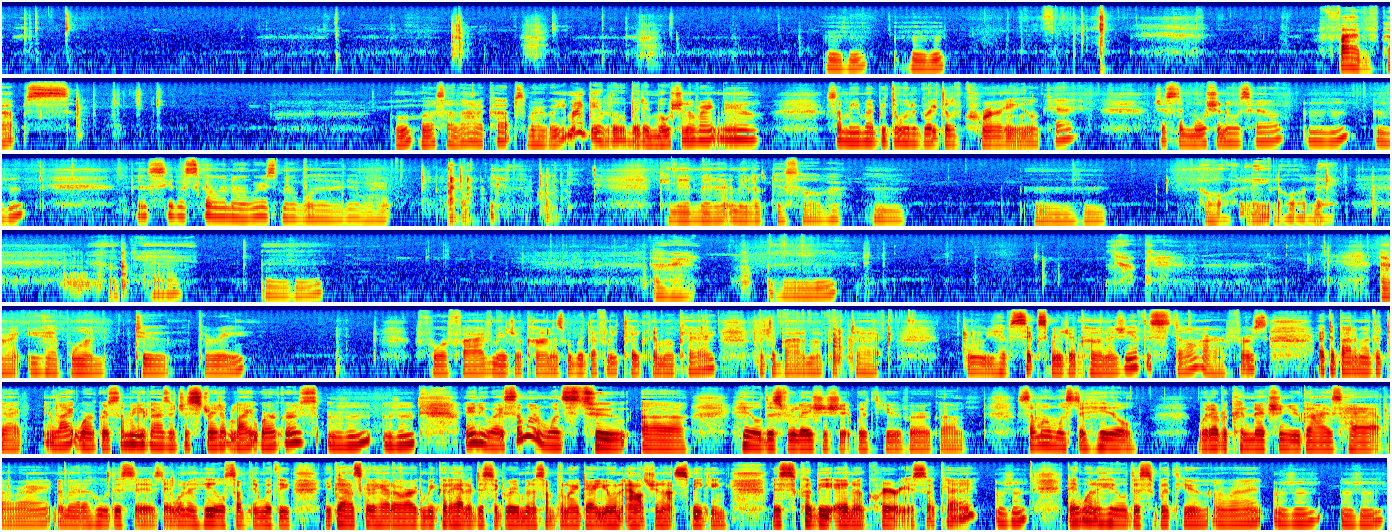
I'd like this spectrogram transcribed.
Mm-hmm. Mm-hmm. Five of Cups. Ooh, that's a lot of cups, Virgo. You might be a little bit emotional right now. Some of you might be doing a great deal of crying, okay? Just emotional as hell. Mm-hmm. Mm-hmm. Let's see what's going on. Where's my one? All right. Give me a minute. Let me look this over. Hmm. Mm-hmm. Lordly, lordly. Okay. Mm-hmm. All right. Mm-hmm. All right, you have one, two, three, four, five major arcanas. We would definitely take them, okay? At the bottom of the deck. Oh, you have six major arcanas. You have the star first at the bottom of the deck. Light workers. Some of you guys are just straight up light workers. Mm-hmm. Mm-hmm. Anyway, someone wants to uh, heal this relationship with you, Virgo. Someone wants to heal whatever connection you guys have, all right? No matter who this is, they want to heal something with you. You guys could have had an argument, could have had a disagreement or something like that. You're on you're not speaking. This could be an Aquarius, okay? Mm-hmm. They want to heal this with you, all right? Mm-hmm. Mm-hmm.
